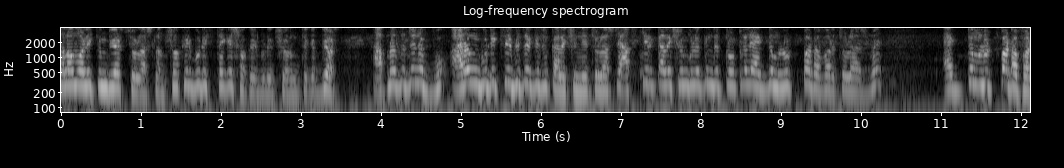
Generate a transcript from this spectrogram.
সালামু আলাইকুম বিয়ার্স চলে আসলাম শখের বুটিক্স থেকে, শখের বুটিক শোরুম থেকে। বিয়ার্স আপনাদের জন্য আরং বুটিক্সের ভিতরে কিছু কালেকশন নিয়ে চলে আসছে। আজকের কালেকশনগুলো কিন্তু টোটালি একদম লুটপাট অফারে চলে আসবে। একদম লুটপাট অফার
